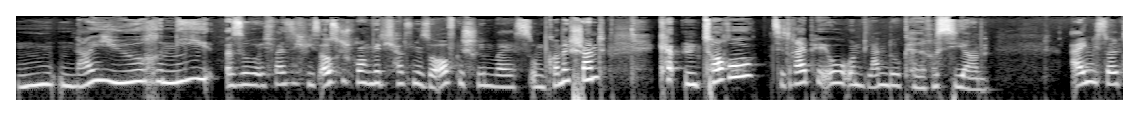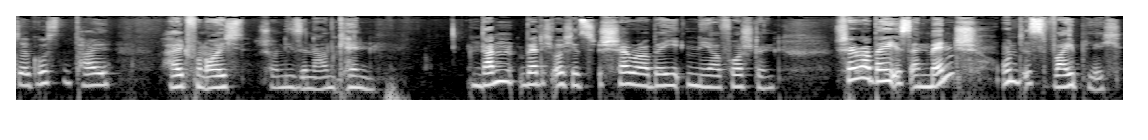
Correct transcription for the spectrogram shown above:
Nayurni, also ich weiß nicht, wie es ausgesprochen wird, ich habe es mir so aufgeschrieben, weil es im Comic stand, Captain Toro, C3PO und Lando Calrissian. Eigentlich sollte der größte Teil halt von euch schon diese Namen kennen. Dann werde ich euch jetzt Shara Bay näher vorstellen. Shara Bay ist ein Mensch und ist weiblich.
